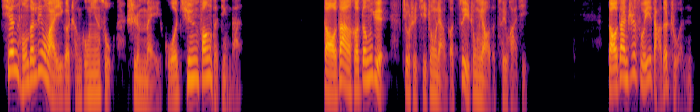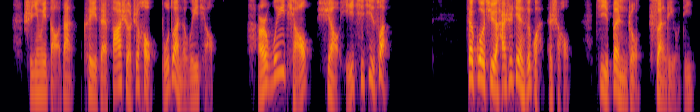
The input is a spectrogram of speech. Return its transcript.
仙童的另外一个成功因素是美国军方的订单。导弹和登月就是其中两个最重要的催化剂。导弹之所以打得准，是因为导弹可以在发射之后不断的微调，而微调需要仪器计算。在过去还是电子管的时候，既笨重，算力又低，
